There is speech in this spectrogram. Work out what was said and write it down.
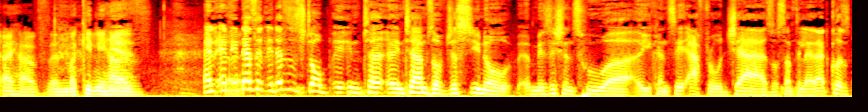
I have, and MacKinlay Yeah. has. And and it doesn't it doesn't stop in ter- in terms of just you know musicians who uh, you can say Afro jazz or something like that because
